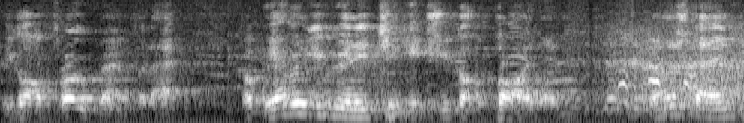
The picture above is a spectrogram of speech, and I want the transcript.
You've got a program for that. But we haven't given you any tickets. You've got to buy them. You understand?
